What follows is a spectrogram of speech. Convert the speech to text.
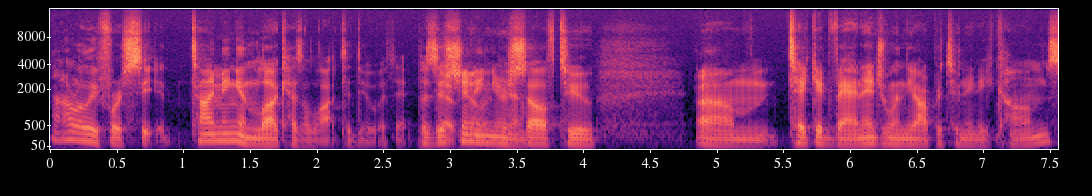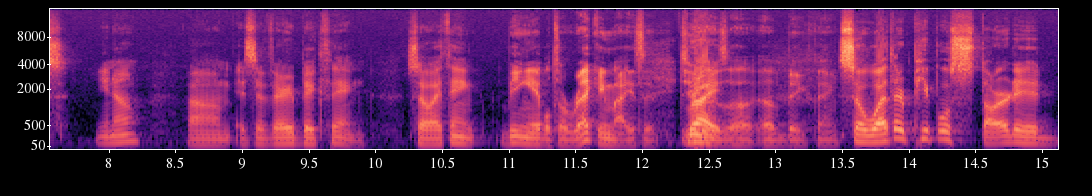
not really foresee timing and luck has a lot to do with it. Positioning yeah. yourself to um, take advantage when the opportunity comes, you know, um, is a very big thing. So I think Being able to recognize it too Right. is a, a big thing. so whether people started,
